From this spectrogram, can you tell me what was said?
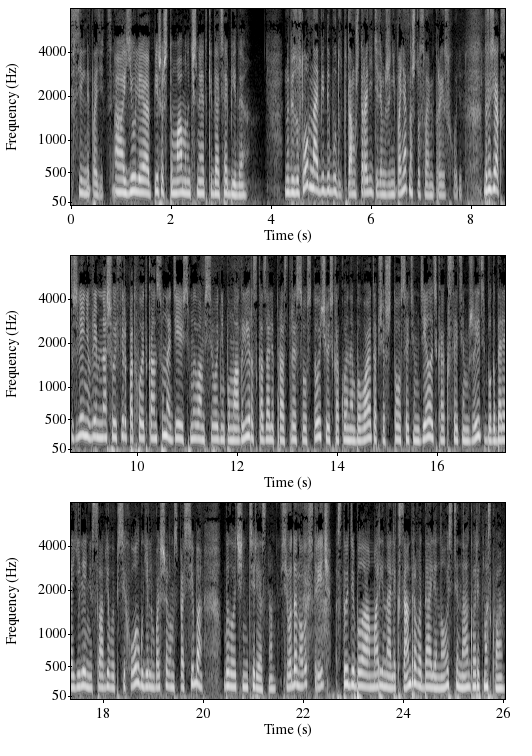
в сильной позиции. А Юлия пишет, что мама начинает кидать обиды. Но, безусловно, обиды будут, потому что родителям же непонятно, что с вами происходит. Друзья, к сожалению, время нашего эфира подходит к концу. Надеюсь, мы вам сегодня помогли, рассказали про стрессоустойчивость, какой она бывает, вообще, что с этим делать, как с этим жить. Благодаря Елене Соловьевой, психологу. Елена, большое вам спасибо. Было очень интересно. Всего до новых встреч. В студии была Марина Александрова. Далее новости на «Говорит Москва».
